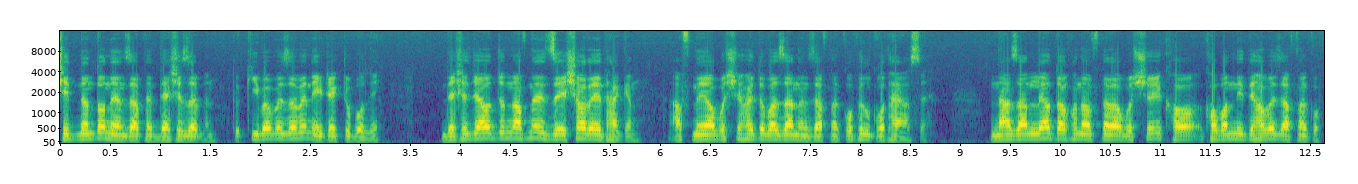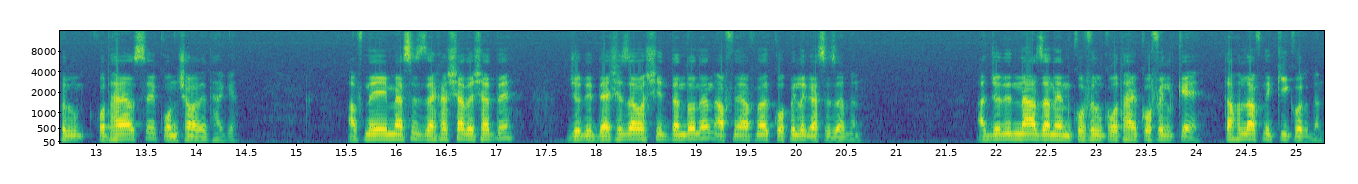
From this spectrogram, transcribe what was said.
সিদ্ধান্ত নেন যে আপনি দেশে যাবেন, তো কীভাবে যাবেন এটা একটু বলি। দেশে যাওয়ার জন্য আপনি যে শহরে থাকেন, আপনি অবশ্যই হয়তো বা জানেন যে আপনার কফিল কোথায় আছে। না জানলেও তখন আপনার অবশ্যই খবর নিতে হবে যে আপনার কফিল কোথায় আছে, কোন শহরে থাকে। আপনি এই মেসেজ দেখার সাথে সাথে যদি দেশে যাওয়ার সিদ্ধান্ত নেন, আপনি আপনার কফিলের কাছে যাবেন। আর যদি না জানেন কফিল কোথায়, কফিল কে, তাহলে আপনি কি করবেন?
